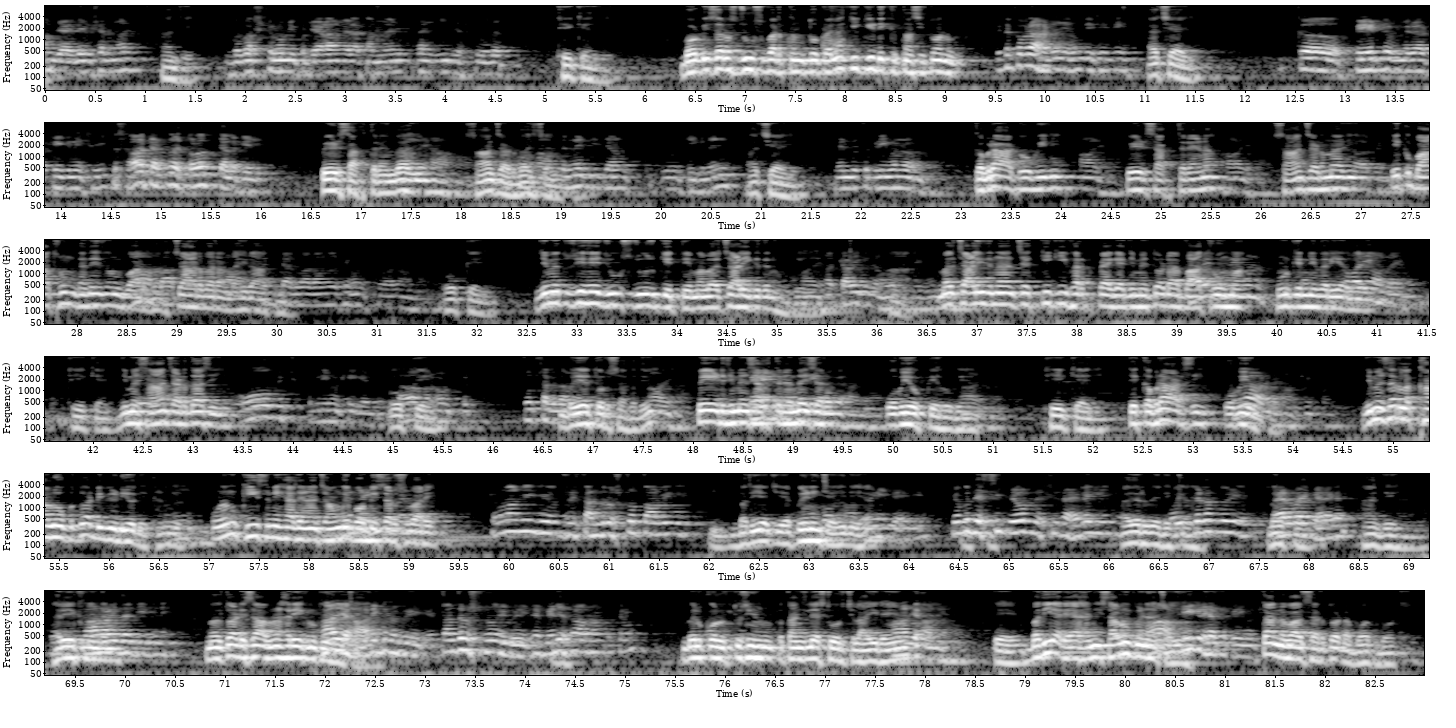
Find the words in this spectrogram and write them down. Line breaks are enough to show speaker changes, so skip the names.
ਨਾਮ ਜੈਦੇਵ ਸ਼ਰਮਾ ਜੀ।
ਹਾਂਜੀ।
ਗੁਰਬਖਸ਼ ਕਲੋਨੀ ਪਟਿਆਲਾ ਮੇਰਾ ਕੰਮ ਹੈ ਜੀ ਪਤੰਜਲੀ ਦੇ ਸਟੋਰ ਹੈ।
ਠੀਕ ਹੈ ਜੀ। ਬੋਡੀ ਸਰਵਿਸ ਜੂਸ ਵਰਤਣ ਤੋਂ ਪਹਿਲਾਂ ਕੀ ਕੀ ਦਿੱਕਤਾਂ ਸੀ ਤੁਹਾਨੂੰ?
ਇਹ ਤਾਂ ਘਬਰਾਹਟ ਜਿਹੀ ਹੁੰਦੀ ਸੀ ਜੀ।
ਅੱਛਾ ਜੀ।
ਇੱਕ ਪੇਟ ਮੇਰਾ ਠੀਕ ਨਹੀਂ ਸੀ ਇੱਕ ਸਾਹ ਚੜਦਾ ਸੀ ਥੋੜਾ ਚੱਲ ਕੇ ਜੀ।
ਪੇਟ ਸਖਤ ਰਹਿੰਦਾ
ਹਾਂ।
ਸਾਹ ਚੜਦਾ ਸੀ
ਹਾਂ,
ਚੱਲ।
ਤਿੰਨੇ ਚੀਜ਼ਾਂ ਤਕਰੀਬਨ ਠੀਕ ਨੇ ਜੀ।
ਅੱਛਾ ਜੀ।
ਮੈਨੂੰ ਤਕਰੀਬਨ
ਘਬਰਾਹਟ ਹੋ ਗਈ ਜੀ
ਹਾਂ ਜੀ
ਪੇਟ ਸਖਤ ਰਹਿਣਾ
ਹਾਂ ਜੀ।
ਸਾਹ ਚੜਨਾ ਜੀ। ਇੱਕ ਬਾਥਰੂਮ ਕਹਿੰਦੇ ਸੀ ਤੁਹਾਨੂੰ ਬਾਰ-ਬਾਰ। ਚਾਰ ਵਾਰ ਆਉਂਦਾ ਸੀ ਰਾਤ ਨੂੰ
ਚਾਰ ਵਾਰ ਆਉਂਦਾ ਸੀ ਹੁਣ ਇੱਕ ਵਾਰ ਆਉਂਦਾ
ਓਕੇ ਜੀ ਜਿਵੇਂ ਤੁਸੀਂ ਇਹ ਜੂਸ ਜੂਸ ਕੀਤੇ ਮੰਨ ਲਓ 40 ਕੁ ਦਿਨ ਹੋ ਗਏ
ਹਾਂ ਜੀ, ਹਾਂ 40 ਕੁ ਦਿਨ ਹੋ ਚੁੱਕੇ ਨੇ
ਮਤਲਬ 40 ਦਿਨਾਂ ਚ ਕੀ ਕੀ ਫ਼ਰਕ ਪੈ ਗਿਆ ਜਿਵੇਂ ਤੁਹਾਡਾ ਬਾਥਰੂਮ ਹੁਣ ਕਿੰਨੀ ਵਾਰੀ ਆਉਂਦਾ
ਹੈ
ਠੀਕ ਹੈ। ਜਿਵੇਂ ਸਾਹ ਚੜਦਾ ਸੀ
ਉਹ ਵੀ ਤਕਰੀਬਨ ਠੀਕ ਹੈ ਜੀ. ਸਾਹ ਹੁਣ ਤੁਰ ਸਕਦਾ
ਵਧੀਆ ਤੁਰ ਸਕਦੇ ਹੋ। ਪੇਟ ਜਿਵੇਂ ਸਖਤ ਰਹਿੰਦਾ ਸੀ ਸਰ। ਉਹ ਵੀ ਓਕੇ ਹੋ ਗਿਆ। ਠੀਕ ਹੈ ਜੀ। ਤੇ ਘਬਰਾਹਟ ਸੀ ਉਹ ਵੀ।
ਹਾਂ, ਠੀਕ ਹੋ।
ਜਿਵੇਂ ਸਰ ਲੱਖਾਂ ਲੋਕ ਤੁਹਾਡੀ ਵੀਡੀਓ ਦੇਖਣਗੇ। ਉਹਨਾਂ ਨੂੰ ਕੀ ਸੁਨੇਹਾ ਦੇਣਾ ਚਾਹੋਗੇ ਬੋਡੀ ਸਰਵਿਸ ਬਾਰੇ?
ਚਾਹੁੰਦਾ ਵੀ ਜੇ ਤੁਸੀਂ ਤੰਦਰੁਸਤ ਹੋ ਤਾਂ ਵੀ
ਵਧੀਆ ਚੀਜ਼ ਹੈ ਪੀਣੀ ਚਾਹੀਦੀ ਹੈ।
ਪੀਣੀ ਚਾਹੀਦੀ ਹੈ। ਕਿਉਂਕਿ ਦੇਸੀ ਪਿਓਰ ਦੇਸੀ ਤਾਂ ਹੈਗਾ ਹੀ ਹੈ।
ਆਯੁਰਵੈਦਿਕ
ਕੋਈ। ਕਿਹੜਾ ਕੋਈ ਆਯੁਰਵੈਦਿਕ ਹੈਗਾ।
ਹਾਂਜੀ ਹਾਂਜੀ। ਹਰੇਕ ਬੰਦੇ
ਚੀਜ਼ ਨਹੀਂ।
ਮਤਲਬ ਤੁਹਾਡੇ ਹਿਸਾਬ ਨਾਲ ਹਰੇਕ ਨੂੰ
ਹਾਂ
ਪੀਣੀ
ਜੀ
ਚਾਹੀਦੀ।
ਹਰ ਇੱਕ ਨੂੰ ਪੀਣੀ ਚਾਹੀਦੀ। ਤੰਦਰੁਸਤ ਨੂੰ ਵੀ ਪੀਣੀ ਚਾਹੀਦੀ। ਮੇਰੇ ਹਿਸਾਬ ਨਾਲ ਕਿਉਂ
ਬਿਲਕੁਲ ਤੁਸੀਂ ਹੁਣ ਪਤੰਜਲੀ ਸਟੋਰ ਚਲਾ ਹੀ ਰਹੇ
ਹਾਂ।
ਹੋ
ਜੀ ਹਾਂ ਜੀ
ਤੇ ਵਧੀਆ ਰਿਹਾ ਹੈ ਜੀ ਸਭ ਨੂੰ ਪੀਣਾ
ਹਾਂ,
ਚਾਹੀਦਾ।
ਠੀਕ ਰਿਹਾ ਤਕਰੀਬਨ
ਧੰਨਵਾਦ ਸਰ ਤੁਹਾਡਾ ਬਹੁਤ ਬਹੁਤ ਜੀ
